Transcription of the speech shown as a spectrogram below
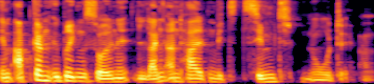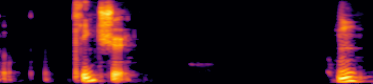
Im Abgang übrigens soll eine lang anhalten mit Zimtnote. Also, klingt schön. Hm.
